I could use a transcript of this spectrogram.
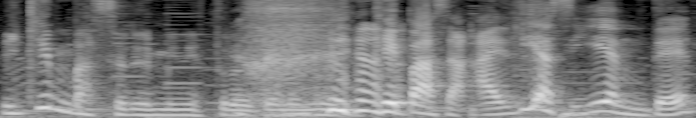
¿Y quién va a ser el ministro de Economía? ¿Qué pasa? Al día siguiente,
